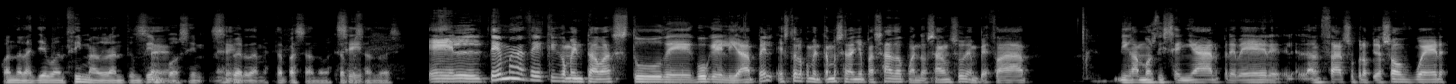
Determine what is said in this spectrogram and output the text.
cuando las llevo encima durante un tiempo. Sí, es verdad, me está pasando, me está pasando eso. El tema de que comentabas tú de Google y Apple, esto lo comentamos el año pasado cuando Samsung empezó a digamos, diseñar, prever, lanzar su propio software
